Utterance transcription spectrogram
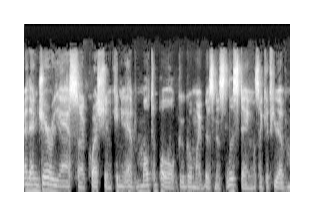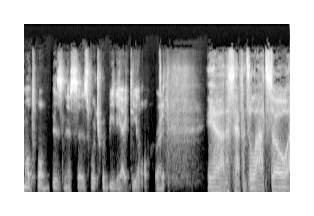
And then Jerry asks a question Can you have multiple Google My Business listings? Like if you have multiple businesses, which would be the ideal, right? Yeah, this happens a lot. So,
